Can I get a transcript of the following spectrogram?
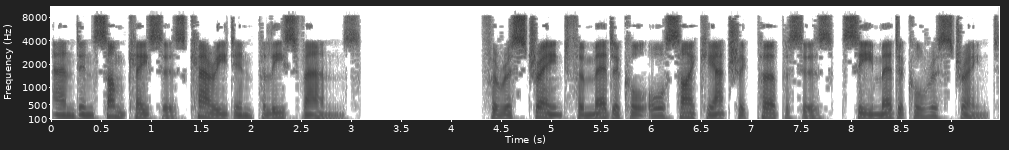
and in some cases carried in police vans. For restraint for medical or psychiatric purposes, see medical restraint.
